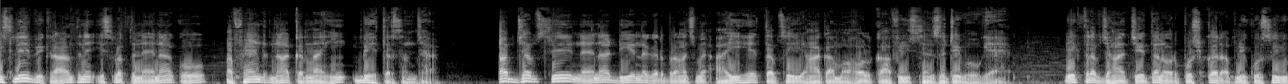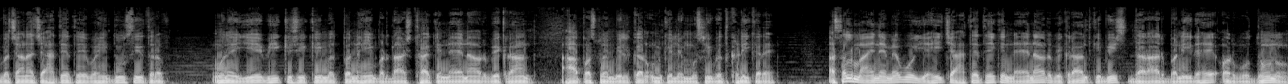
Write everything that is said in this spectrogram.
इसलिए विक्रांत ने इस वक्त नैना को अफेंड ना करना ही बेहतर समझा। अब जब से नैना डीए नगर ब्रांच में आई है, तब से यहाँ का माहौल काफ़ी सेंसिटिव हो गया है। एक तरफ़ जहाँ चेतन और पुष्कर अपनी कुर्सी भी बचाना चाहते थे, वहीं दूसरी तरफ़ उन्हें ये भी किसी कीमत पर नहीं बर्दाश्त था कि नैना और विक्रांत आपस में मिलकर उनके लिए मुसीबत खड़ी करें। असल मायने में वो यही चाहते थे कि नैना और विक्रांत के बीच दरार बनी रहे और वो दोनों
